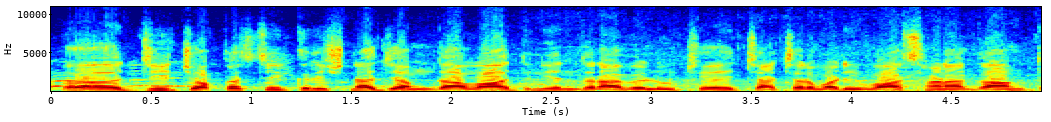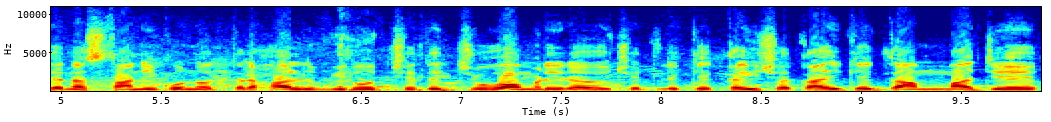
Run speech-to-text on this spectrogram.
જી ચોક્કસથી કૃષ્ણા જે, અમદાવાદની અંદર આવેલું છે ચાચરવાડી વાસણા ગામ. તેના સ્થાનિકોનો અત્યારે હાલ વિરોધ છે તે જોવા મળી રહ્યો છે. એટલે કે કહી શકાય કે ગામમાં જે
